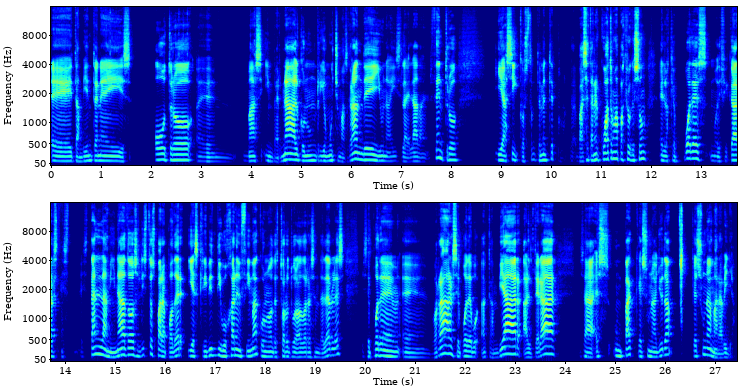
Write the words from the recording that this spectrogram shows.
Eh, también tenéis otro em, más invernal, con un río mucho más grande y una isla helada en el centro. Y así constantemente pues, vas a tener cuatro mapas, creo que son, en los que puedes modificar. Están laminados, listos para poder y escribir, dibujar encima con uno de estos rotuladores indelebles. Se pueden eh, borrar, se puede cambiar, alterar. O sea, es un pack que es una ayuda que es una maravilla.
